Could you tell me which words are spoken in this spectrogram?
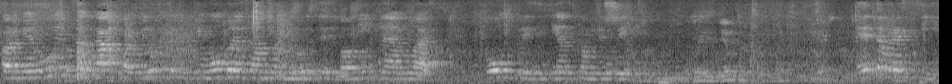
формируется, как формируется, каким образом формируется исполнительная власть в полупрезидентском режиме. Президент Это в России.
